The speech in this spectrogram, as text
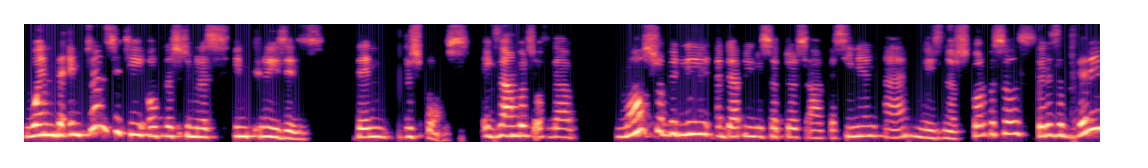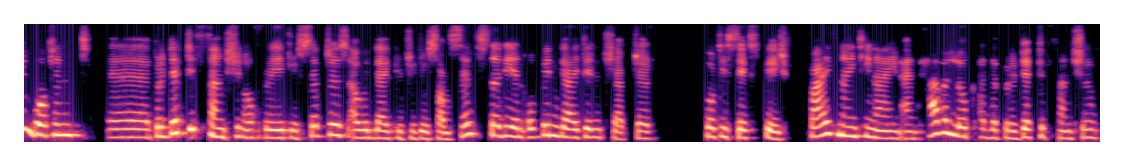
when the intensity of the stimulus increases, then response. Examples of the most rapidly adapting receptors are Pacinian and Meissner's corpuscles. There is a very important uh, predictive function of rate receptors. I would like you to do some self-study and open Guyton chapter 46, page 599, and have a look at the predictive function of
